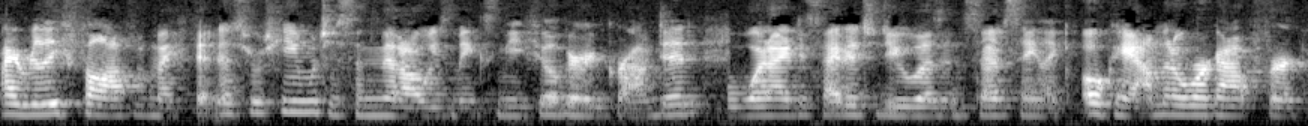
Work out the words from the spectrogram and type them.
I really fell off of my fitness routine, which is something that always makes me feel very grounded. What I decided to do was instead of saying like, okay, I'm gonna work out for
